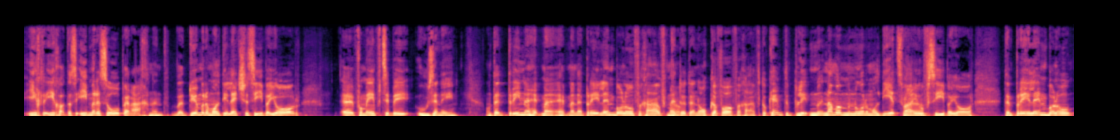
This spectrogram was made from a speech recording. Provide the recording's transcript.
ich, ich habe das immer so berechnet. Tun wir mal die letzten sieben Jahre äh, vom FCB rausnehmen. Und dann drinnen hat man, hat man einen Prelembolo verkauft, man hat dort einen Okafor verkauft. Okay, dann nehmen wir nur einmal die zwei Ja. auf sieben Jahre. Dann Prelembolo,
